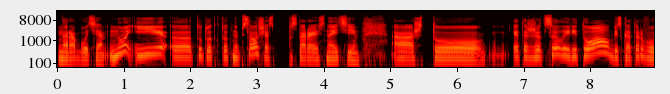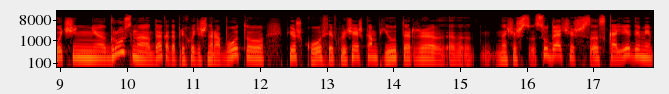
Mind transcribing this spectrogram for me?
на работе. Но и тут вот кто-то написал, сейчас постараюсь найти, а, что это же целый ритуал, без которого очень грустно, да, когда приходишь на работу, пьешь кофе, включаешь компьютер, э, значит, судачишь с коллегами.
